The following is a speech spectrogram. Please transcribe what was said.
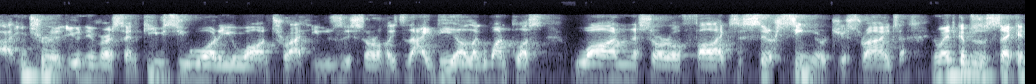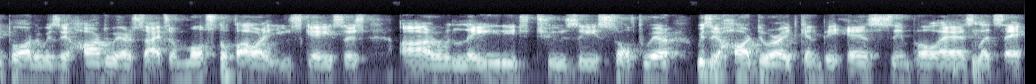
uh, internet universe and gives you what you want, right? Use this sort of, it's the ideal like one plus one sort of uh, like the synergies, right? And when it comes to the second part with the hardware side, so most of our use cases are related to the software. With the hardware, it can be as simple as, let's say,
